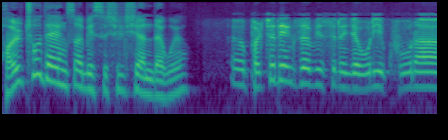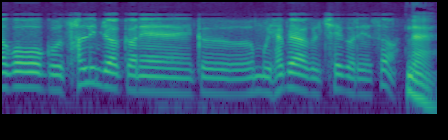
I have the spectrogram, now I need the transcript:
벌초 대행 서비스 실시한다고요? 어, 벌초 대행 서비스는 이제 우리 군하고 그 산림조합 간의 그 업무 협약을 체결해서 네.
